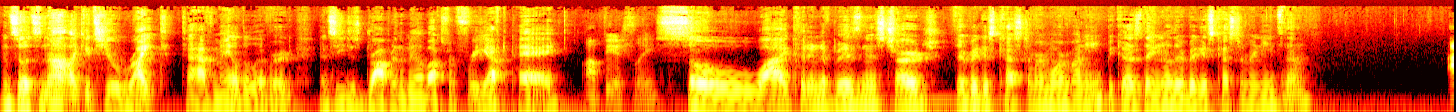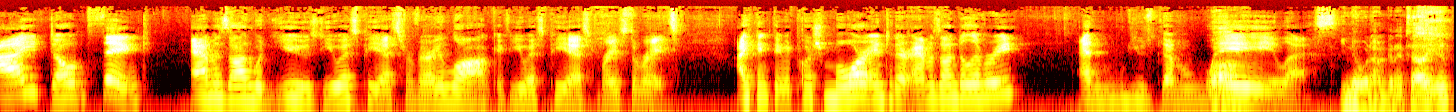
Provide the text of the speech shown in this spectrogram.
And so it's not like it's your right to have mail delivered, and so you just drop it in the mailbox for free. You have to pay. Obviously. So why couldn't a business charge their biggest customer more money because they know their biggest customer needs them? I don't think Amazon would use USPS for very long if USPS raised the rates. I think they would push more into their Amazon delivery and use them way less. You know what I'm going to tell you?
